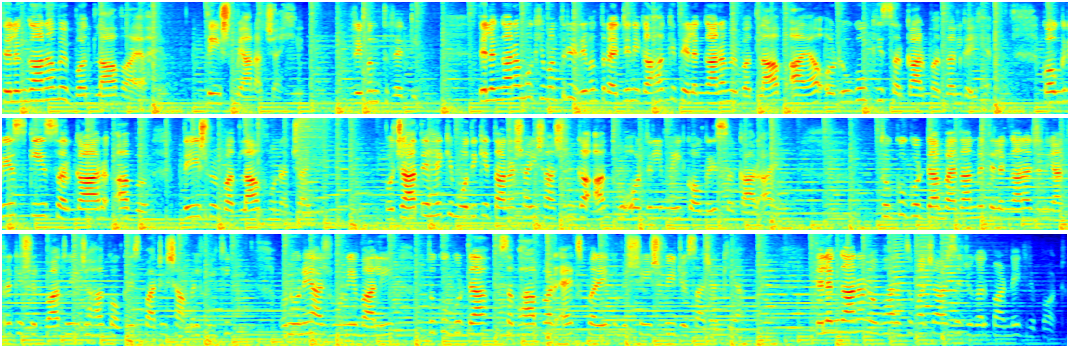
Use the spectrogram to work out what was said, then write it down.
तेलंगाना में बदलाव आया है। देश में आना चाहिए। रेवंत रेड्डी। तेलंगाना मुख्यमंत्री रेवंत रेड्डी ने कहा कि तेलंगाना में बदलाव आया और लोगों की सरकार बदल गई है। कांग्रेस की सरकार अब देश में बदलाव होना चाहिए। वो चाहते हैं कि मोदी के तानाशाही शासन का अंत हो और दिल्ली में कांग्रेस सरकार आए। थुक्कुगुड्डा मैदान में तेलंगाना जनयात्रा की शुरुआत हुई, जहाँ कांग्रेस पार्टी शामिल हुई थी। उन्होंने आज होने वाली तुकुगुड्डा सभा पर एक्स पर एक विशेष वीडियो साझा किया। तेलंगाना नव भारत समाचार से जुगल पांडे की रिपोर्ट।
